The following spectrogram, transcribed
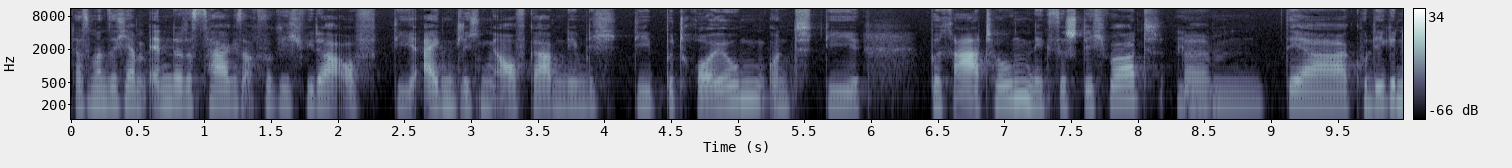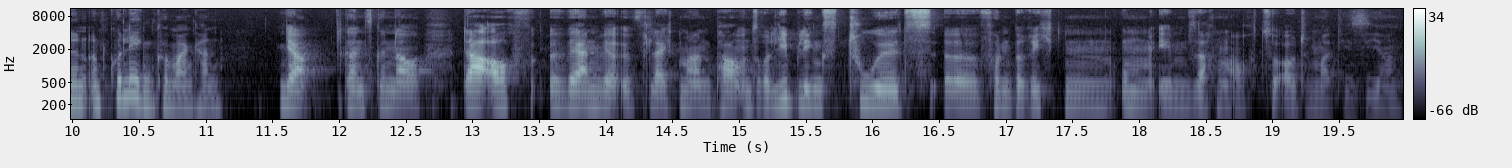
dass man sich am Ende des Tages auch wirklich wieder auf die eigentlichen Aufgaben, nämlich die Betreuung und die Beratung, nächstes Stichwort, mhm. ähm, der Kolleginnen und Kollegen kümmern kann. Ja, ganz genau. Da auch äh, werden wir vielleicht mal ein paar unserer Lieblingstools äh, von berichten, um eben Sachen auch zu automatisieren.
